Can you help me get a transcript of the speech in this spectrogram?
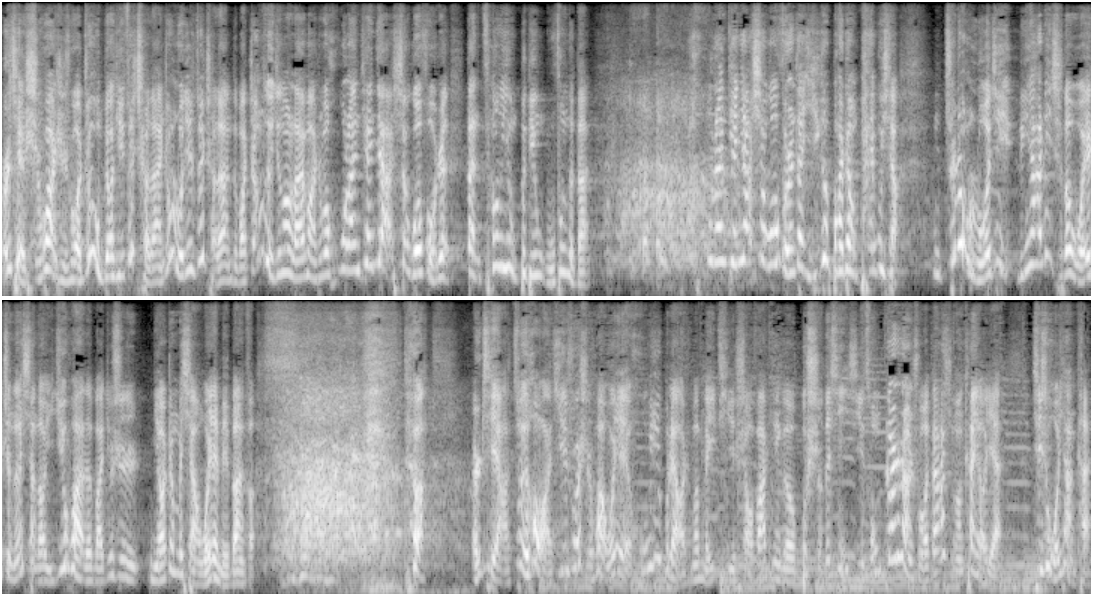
而且实话实说，这种标题最扯淡，这种逻辑最扯淡，对吧？张嘴就能来嘛？什么呼兰天价，效果否认，但苍蝇不叮无缝的蛋。呼兰天价，效果否认，但一个巴掌拍不响。你这种逻辑伶牙俐齿的我也只能想到一句话，对吧？就是你要这么想，我也没办法，对吧？而且啊，最后啊，其实说实话，我也呼吁不了什么媒体少发那个不实的信息。从根儿上说，大家喜欢看谣言，其实我想看，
